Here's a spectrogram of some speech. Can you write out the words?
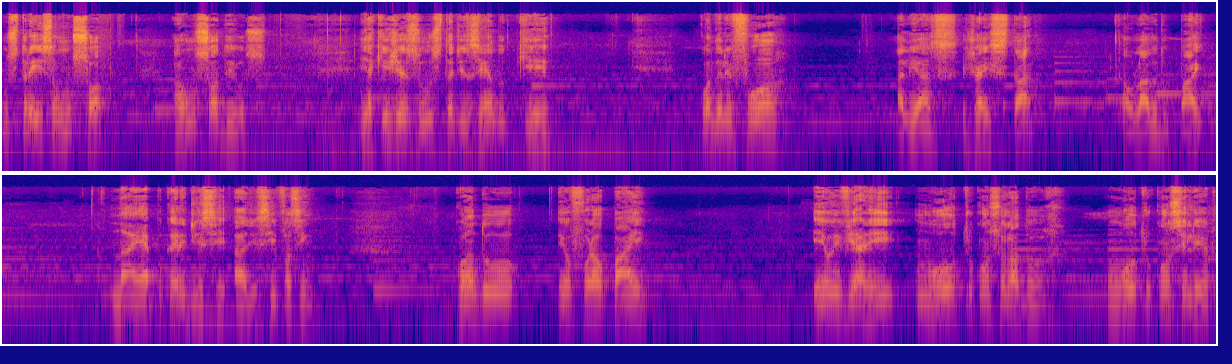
os três são um só, há um só Deus. E aqui Jesus está dizendo que quando ele for, aliás, já está ao lado do Pai, na época ele disse a discípula assim: Quando eu for ao Pai, eu enviarei um outro consolador, um outro conselheiro,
